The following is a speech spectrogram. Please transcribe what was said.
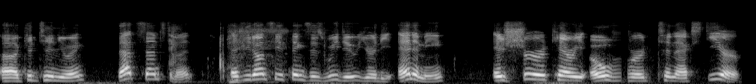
uh, continuing that sentiment, if you don't see things as we do, you're the enemy. Is sure carry over to next year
